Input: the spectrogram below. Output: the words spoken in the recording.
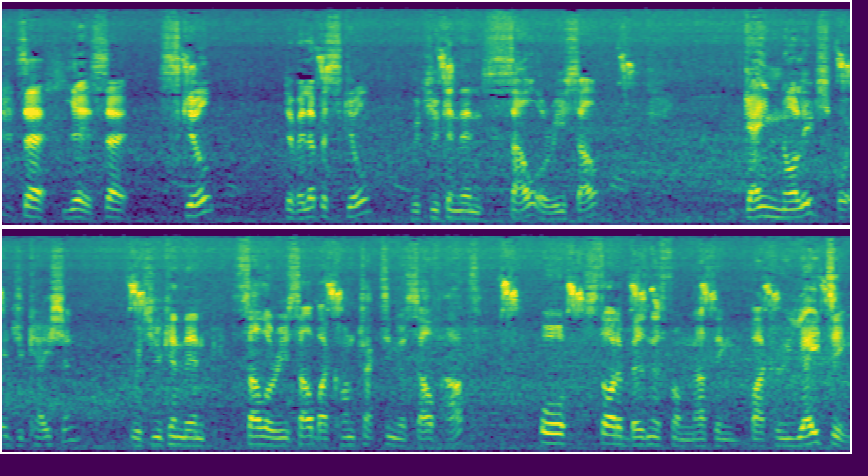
so yes, so skill, develop a skill which you can then sell or resell. Gain knowledge or education which you can then sell or resell by contracting yourself out. Or start a business from nothing by creating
